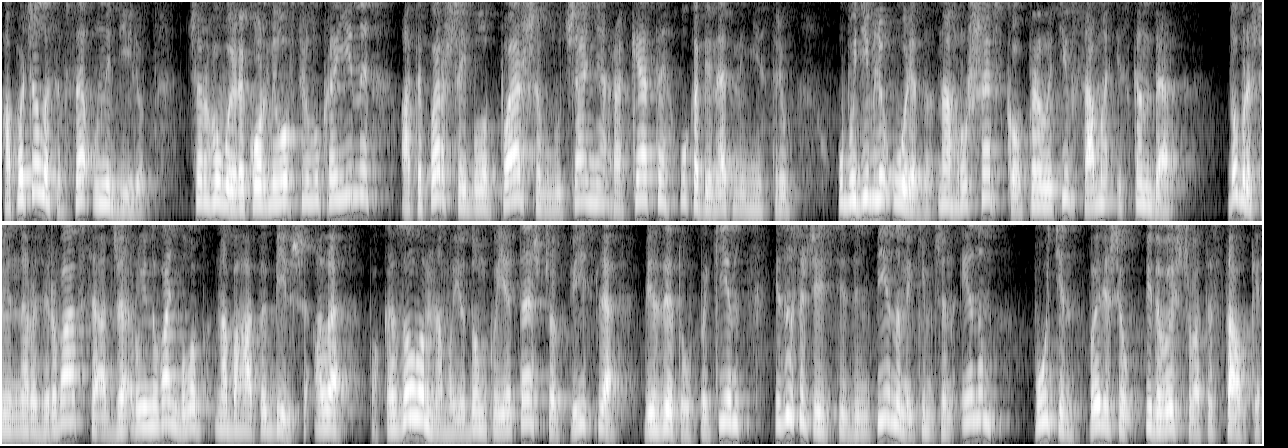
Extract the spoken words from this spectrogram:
А почалося все у неділю. Черговий рекордний обстріл України, а тепер ще й було перше влучання ракети у кабінет міністрів. У будівлю уряду на Грушевського прилетів саме Іскандер. Добре, що він не розірвався, адже руйнувань було б набагато більше. Але показовим, на мою думку, є те, що після візиту в Пекін і зустрічі з Сі Цзіньпіном і Кім Чен Іном Путін вирішив підвищувати ставки,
